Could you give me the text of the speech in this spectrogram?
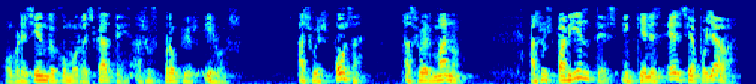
ofreciendo como rescate a sus propios hijos, a su esposa, a su hermano, a sus parientes en quienes él se apoyaba,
